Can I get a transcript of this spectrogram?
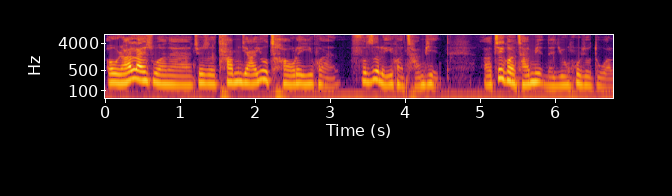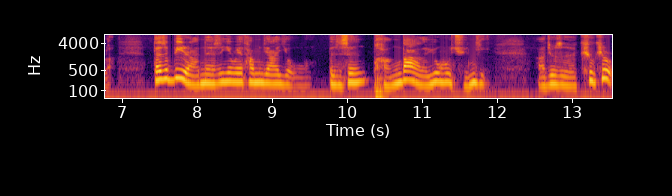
偶然来说呢，就是他们家又抄了一款、复制了一款产品，啊，这款产品的用户就多了。但是必然呢，是因为他们家有本身庞大的用户群体，啊，就是 QQ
